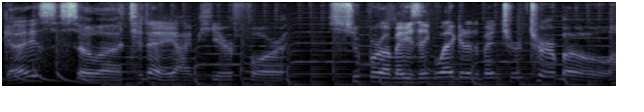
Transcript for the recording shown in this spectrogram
guys, so uh, today I'm here for Super Amazing Wagon Adventure Turbo.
